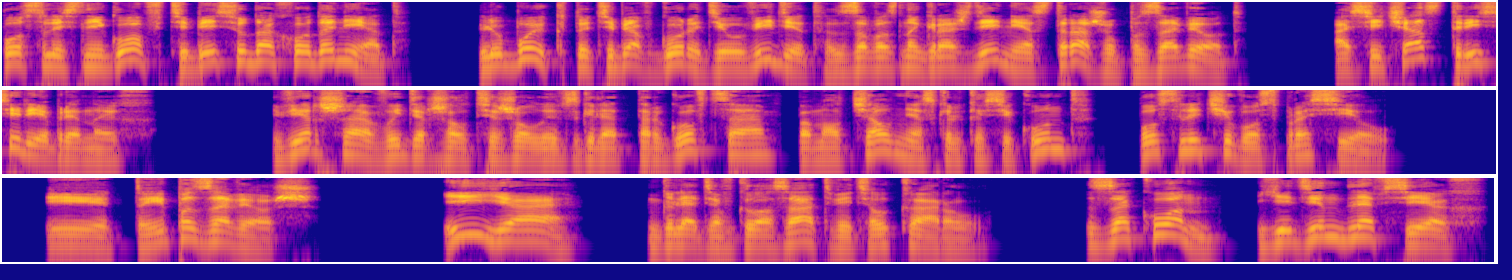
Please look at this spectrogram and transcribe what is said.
После снегов тебе сюда хода нет. Любой, кто тебя в городе увидит, за вознаграждение стражу позовет. А сейчас три серебряных. Верша выдержал тяжелый взгляд торговца, помолчал несколько секунд, после чего спросил. «И ты позовешь?» «И я», — глядя в глаза, ответил Карл. «Закон един для всех».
